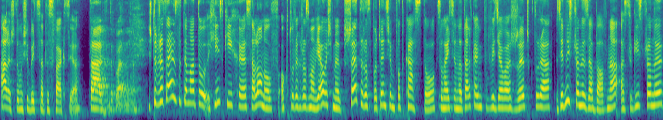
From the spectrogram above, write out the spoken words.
Ależ to musi być satysfakcja. Tak, dokładnie. Jeszcze wracając do tematu chińskich e, salonów, o których rozmawiałyśmy przed rozpoczęciem podcastu. Słuchajcie, Natalka mi powiedziała rzecz, która z jednej strony zabawna, a z drugiej strony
